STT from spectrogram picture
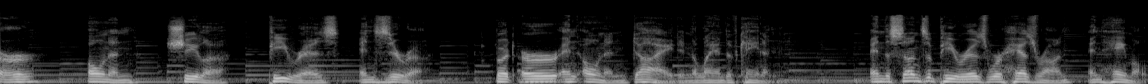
Ur, Onan, Shelah, Perez, and Zerah. But Ur and Onan died in the land of Canaan. And the sons of Perez were Hezron and Hamul.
